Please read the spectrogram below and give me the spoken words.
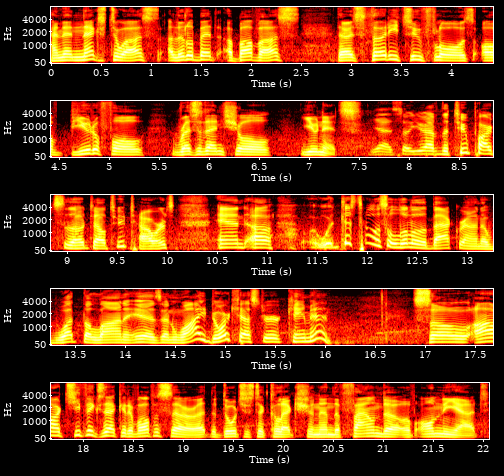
And then next to us, a little bit above us, there's 32 floors of beautiful residential units. Yeah. So you have the two parts to the hotel, two towers, and uh, just tell us a little of the background of what the Lana is and why Dorchester came in. So, our chief executive officer at the Dorchester Collection and the founder of Omniyat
